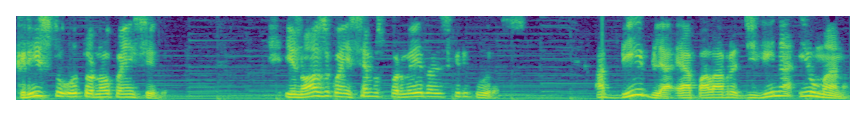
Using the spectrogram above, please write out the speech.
Cristo o tornou conhecido. E nós o conhecemos por meio das Escrituras. A Bíblia é a palavra divina e humana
